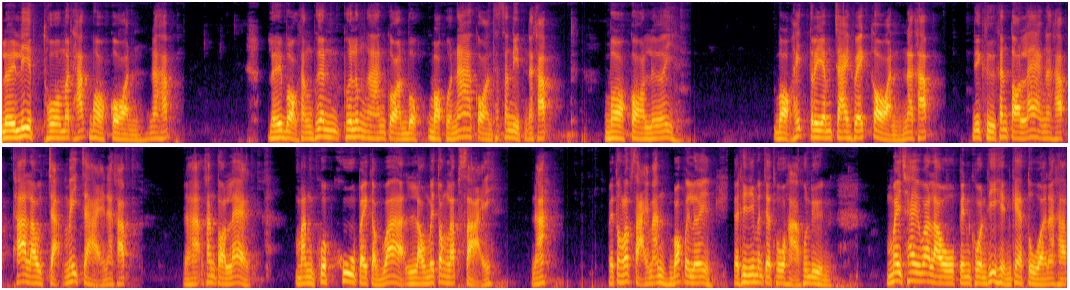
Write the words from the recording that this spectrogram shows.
เลยรีบโทรมาทักบอกก่อนนะครับ เลยบอกทางเพื่อนเพื่อนร่วมงานก่อนบอกบอกหัวหน้าก่อนถ้าสนิทนะครับ บอกก่อนเลย บอกให้เตรียมใจไว้ก่อนนะครับ นี่คือขั้นตอนแรกนะครับ ถ้าเราจะไม่จ่ายนะครับนะฮะขั้นตอนแรก มันควบคู่ไปกับว่าเราไม่ต้องรับสายนะ ไม่ต้องรับสายมันบล็อกไปเลย แล้วทีนี้มันจะโทรหาคนอื่น ไม่ใช่ว่าเราเป็นคนที่เห็นแก่ตัวนะครับ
